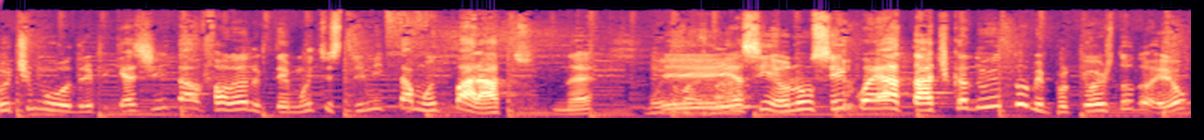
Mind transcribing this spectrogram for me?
último Dripcast a gente tava falando que tem muito streaming que tá muito barato, né? Muito e assim, eu não sei qual é a tática do YouTube, porque hoje todo. Eu,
